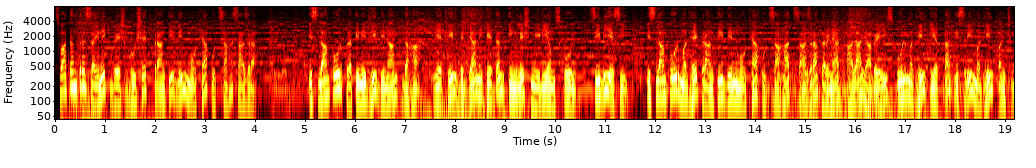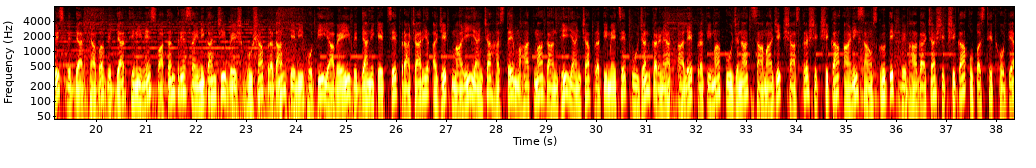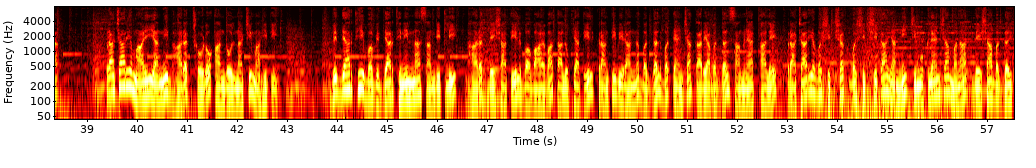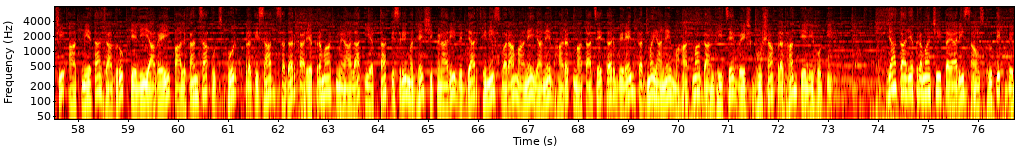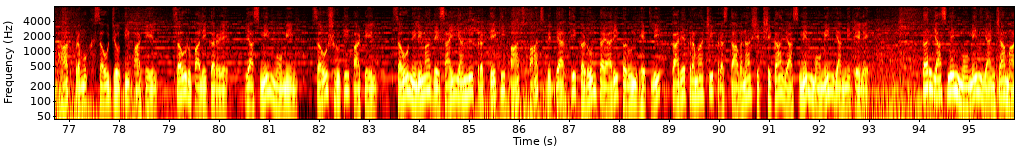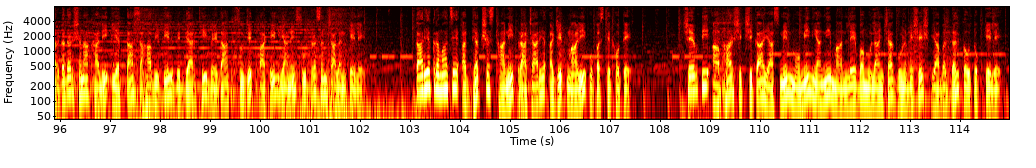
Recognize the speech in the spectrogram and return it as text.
स्वातंत्र्य सैनिक वेशभूषेत क्रांति दिन मोठ्या उत्साह साजरा. इस्लामपूर प्रतिनिधी दिनांक दहा येथील Vidyaniketan English medium school CBSE इस्लामपूरमध्ये क्रांती दिन मोठ्या उत्साहात साजरा करण्यात आला. यावेळी स्कूलमधील इयत्ता तिसरी मधील पंचवीस विद्यार्थ्या व विद्यार्थिनीने स्वातंत्र्य सैनिकांची वेशभूषा प्रदान केली होती. यावेळी विद्यानिकेतचे प्राचार्य अजित माळी यांच्या हस्ते महात्मा गांधी यांच्या प्रतिमेचे पूजन करण्यात आले. प्रतिमा पूजनात सामाजिक शास्त्र शिक्षिका आणि सांस्कृतिक विभागाच्या शिक्षिका उपस्थित होत्या. प्राचार्य माळी यांनी भारत छोडो आंदोलनाची माहिती. विद्यार्थी व विद्यार्थिनींना सांगितली भारत देशातील व वाळवा तालुक्यातील क्रांतीवीरांबद्दल व त्यांच्या कार्याबद्दल सांगण्यात आले. प्राचार्य व शिक्षक व शिक्षिका यांनी चिमुकल्यांच्या मनात देशाबद्दलची आत्मीयता जागरूक केली. यावेळी पालकांचा उत्स्फूर्त प्रतिसाद सदर कार्यक्रमात मिळाला. इयत्ता तिसरी मध्ये शिकणारी विद्यार्थिनी स्वरा माने याने भारत माताचे तर वीरेन कदम याने महात्मा गांधीचे वेशभूषा प्रदान केली होती. या कार्यक्रमाची तयारी सांस्कृतिक विभाग प्रमुख सौ ज्योती पाटील सौ रुपाली करळे यास्मिन मोमीन सौ श्रुती पाटील सौ निलिमा देसाई यांनी प्रत्येकी पाच पाच विद्यार्थी कडून तयारी करून घेतली. कार्यक्रमाची प्रस्तावना शिक्षिका यास्मिन मोमीन यांनी केले. तर यास्मिन मोमीन यांच्या मार्गदर्शनाखाली इयत्ता सहावीतील विद्यार्थी वेदांत सुजित पाटील याने सूत्रसंचालन केले. कार्यक्रमाचे अध्यक्षस्थानी प्राचार्य अजित माळी उपस्थित होते. शेवटी आभार शिक्षिका यास्मिन मोमीन यांनी मानले व मुलांच्या गुणविशेष याबद्दल कौतुक केले.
